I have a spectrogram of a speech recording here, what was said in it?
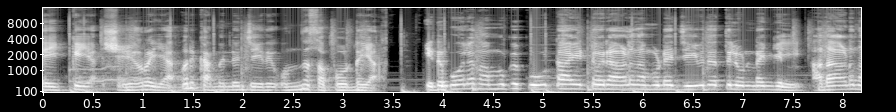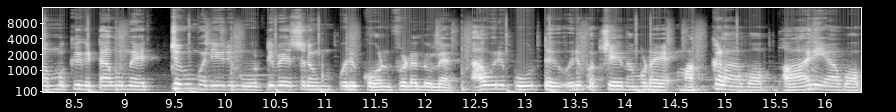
ലൈക്ക് ചെയ്യുക ഷെയർ ചെയ്യുക ഒരു കമന്റും ചെയ്ത് ഒന്ന് സപ്പോർട്ട് ചെയ്യുക ഇതുപോലെ നമുക്ക് കൂട്ടായിട്ട് ഒരാൾ നമ്മുടെ ജീവിതത്തിൽ ഉണ്ടെങ്കിൽ അതാണ് നമുക്ക് കിട്ടാവുന്ന ഏറ്റവും വലിയൊരു മോട്ടിവേഷനും ഒരു കോൺഫിഡന്റും അല്ലേ ആ ഒരു കൂട്ട് ഒരു പക്ഷേ നമ്മുടെ മക്കളാവാം ഭാര്യയാവാം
